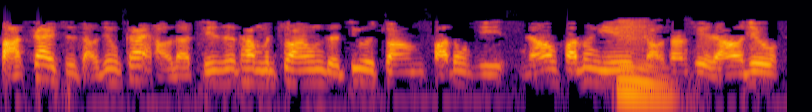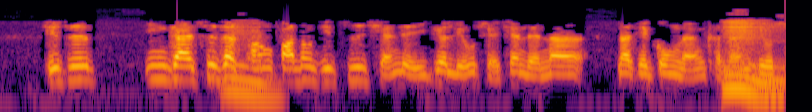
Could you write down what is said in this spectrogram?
把盖子早就盖好了，其实他们装的就是装发动机，然后发动机嗯搞上去，然后就其实应该是在嗯装发动机之前的一个流水线的那那些功能，可嗯能就是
